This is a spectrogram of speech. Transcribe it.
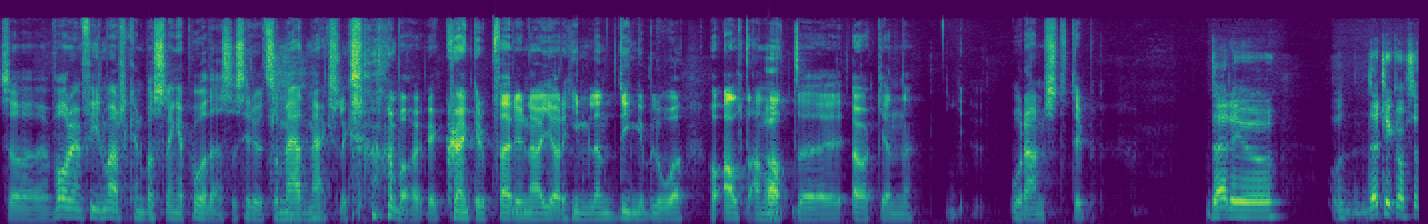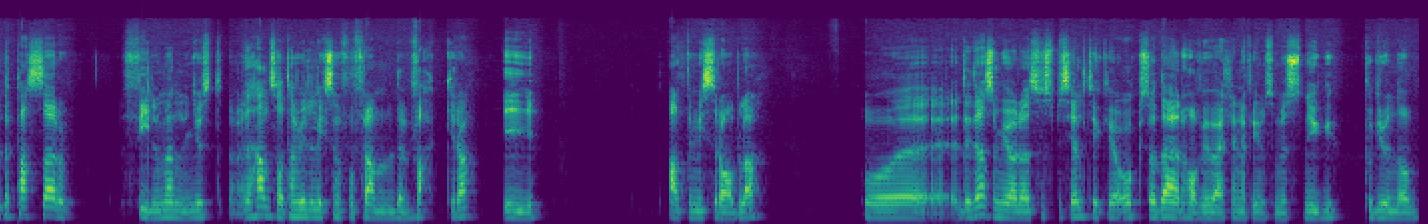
Så var du än filmar så kan du bara slänga på det så ser det ut som Mad Max liksom. bara crankar upp färgerna, gör himlen dyngblå och allt annat eh, öken orange typ. Där är ju, och där tycker jag också att det passar filmen just, han sa att han ville liksom få fram det vackra i allt det miserabla. Och eh, det är det som gör det så speciellt tycker jag. Också där har vi verkligen en film som är snygg på grund av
